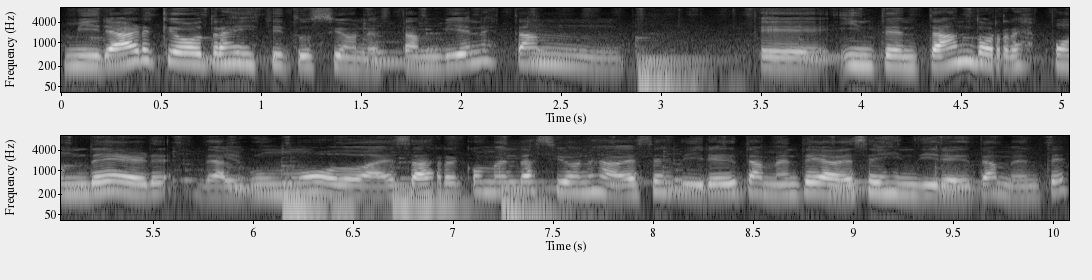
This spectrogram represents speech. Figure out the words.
mirar que otras instituciones también están eh, intentando responder de algún modo a esas recomendaciones, a veces directamente y a veces indirectamente,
